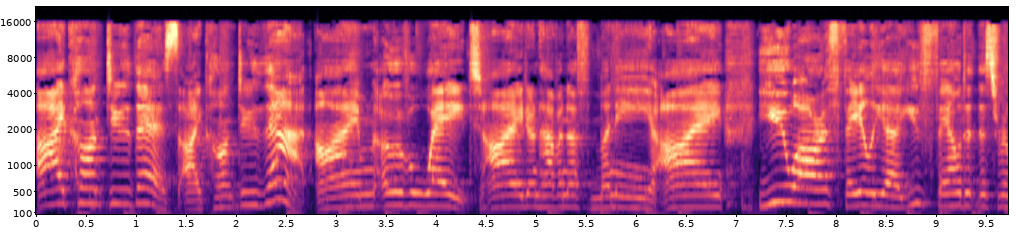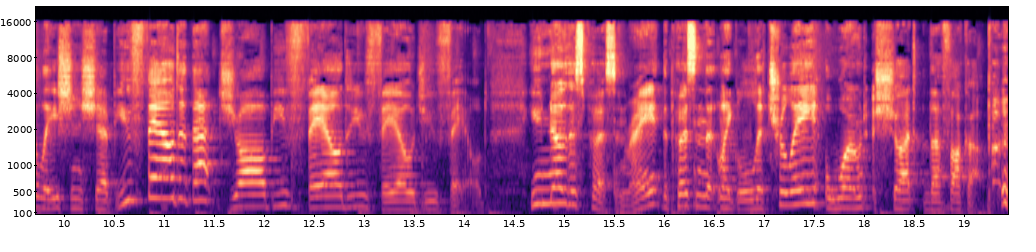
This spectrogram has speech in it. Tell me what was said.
I can't do this. I can't do that. I'm overweight. I don't have enough money. I, you are a failure. You failed at this relationship. You failed at that job. You failed, you failed, you failed. You know this person, right? The person that like literally won't shut the fuck up. and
